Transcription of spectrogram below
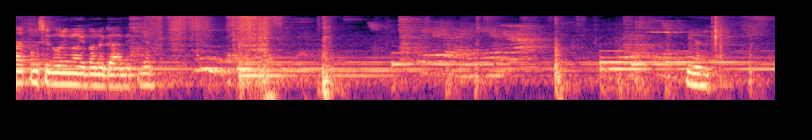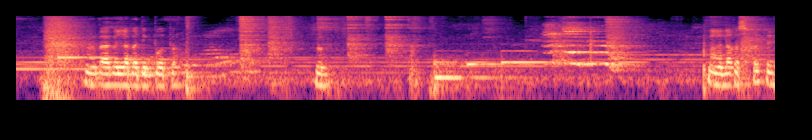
Napatong siguro yung mga ibang nagamit yan. Yan. Mga bagong laba din po to. Hmm. Mga lakas pa to eh.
